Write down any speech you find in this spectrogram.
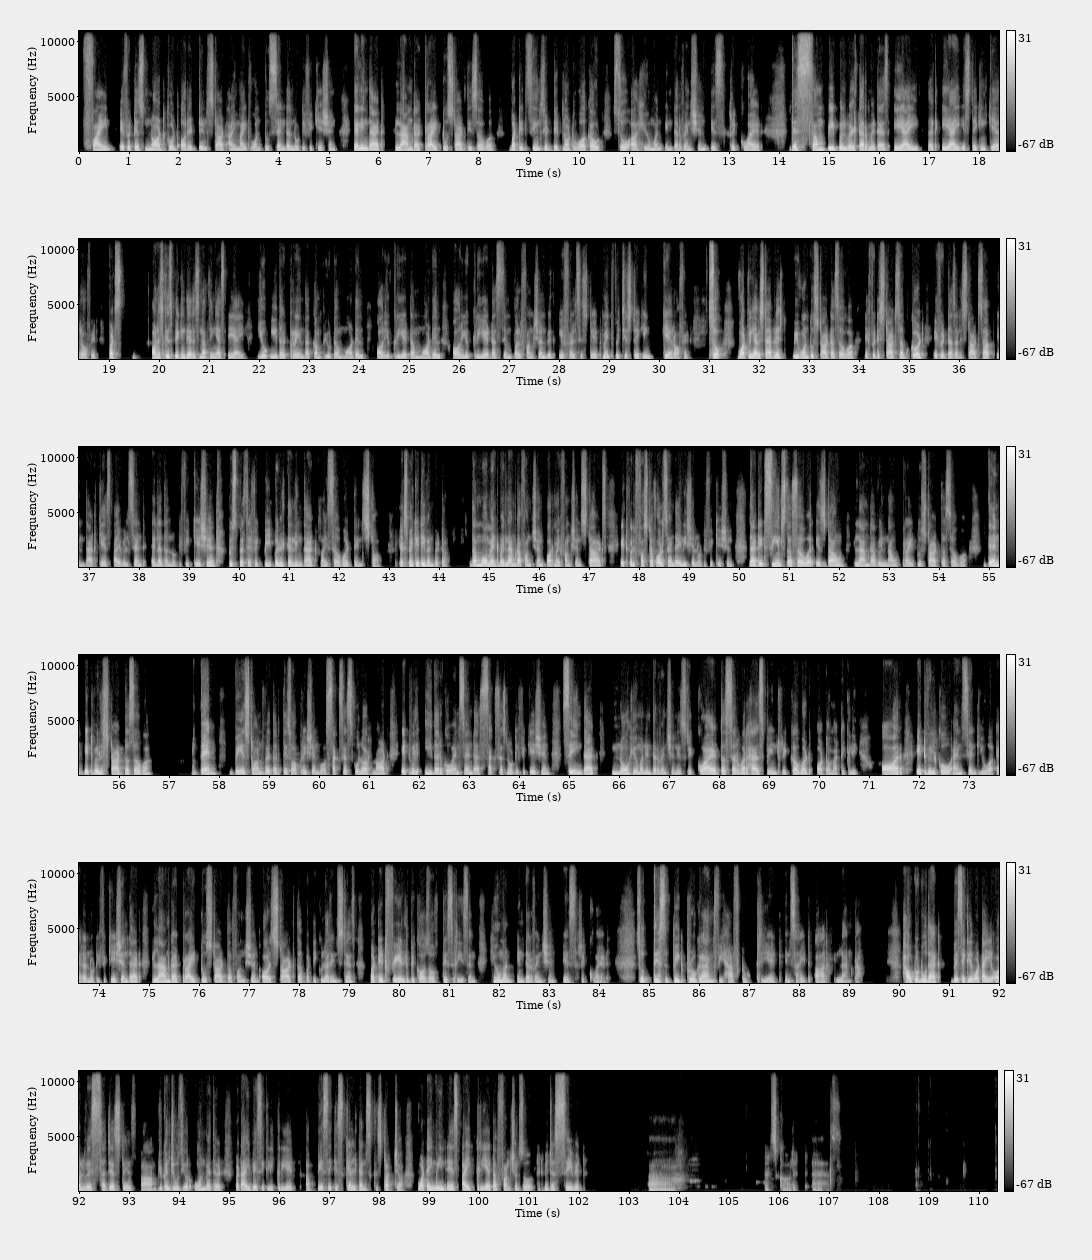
fine. If it is not good or it didn't start, I might want to send a notification telling that Lambda tried to start the server, but it seems it did not work out. So a human intervention is required. This some people will term it as AI, that AI is taking care of it. But honestly speaking, there is nothing as AI. You either train the computer model or you create a model or you create a simple function with if else statement, which is taking care of it. So what we have established, we want to start a server. If it starts up good, if it doesn't starts up, in that case, I will send another notification to specific people telling that my server didn't stop. Let's make it even better the moment my Lambda function or my function starts, it will first of all send an initial notification that it seems the server is down. Lambda will now try to start the server. Then it will start the server. Then based on whether this operation was successful or not, it will either go and send a success notification saying that no human intervention is required. The server has been recovered automatically or it will go and send you a error notification that lambda tried to start the function or start the particular instance but it failed because of this reason. Human intervention is required. So this big program we have to create inside our lambda. How to do that basically what i always suggest is uh, you can choose your own method but i basically create a basic skeleton structure. What i mean is i create a function. So let me just save it. Uh, let's call it as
